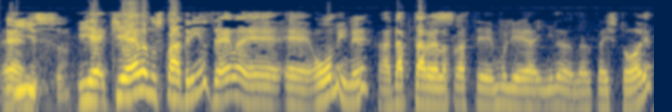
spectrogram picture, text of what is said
É. Isso. E é, que ela, nos quadrinhos, ela é, é homem, né? Adaptaram ela pra ser mulher aí na, na, na história.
